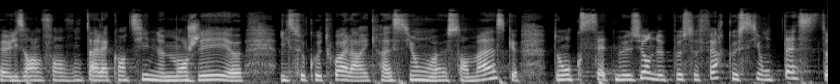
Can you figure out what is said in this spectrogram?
les enfants vont à la cantine, manger, euh, ils se côtoient à la récréation euh, sans masque. Donc cette mesure ne peut se faire que si on teste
